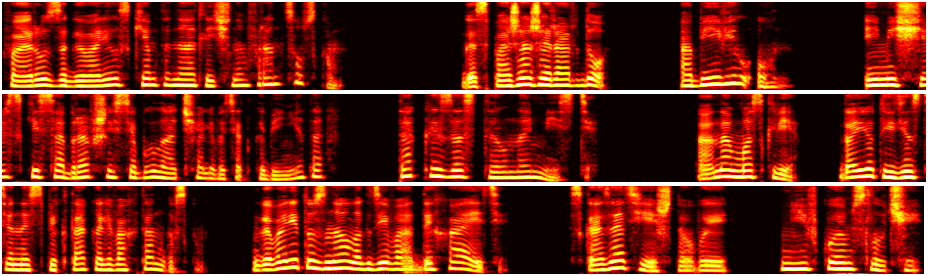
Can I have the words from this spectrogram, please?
Файрус заговорил с кем-то на отличном французском. «Госпожа Жерардо», — объявил он. И Мещерский, собравшийся было отчаливать от кабинета, так и застыл на месте. Она в Москве, дает единственный спектакль в Ахтанговском. Говорит, узнала, где вы отдыхаете. Сказать ей, что вы... Ни в коем случае.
